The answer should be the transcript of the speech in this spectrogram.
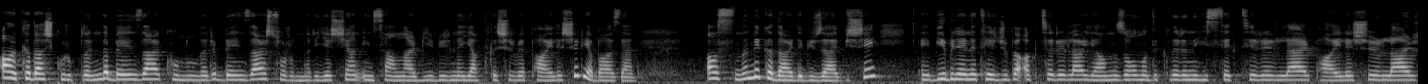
arkadaş gruplarında benzer konuları, benzer sorunları yaşayan insanlar birbirine yaklaşır ve paylaşır ya bazen. Aslında ne kadar da güzel bir şey. E, birbirlerine tecrübe aktarırlar, yalnız olmadıklarını hissettirirler, paylaşırlar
